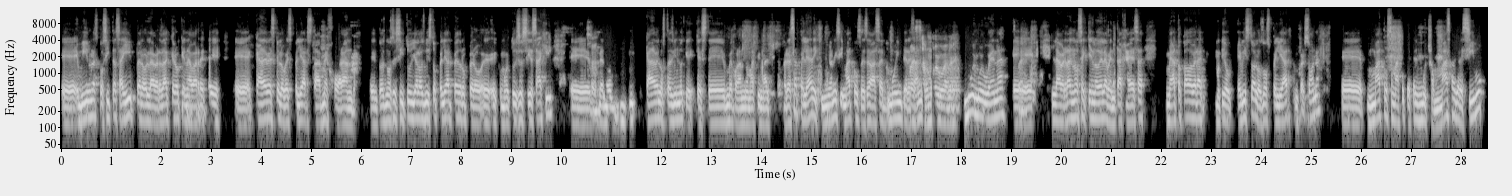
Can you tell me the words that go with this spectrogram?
vi unas cositas ahí, pero la verdad creo que Navarrete eh, cada vez que lo ves pelear está mejorando. Entonces, no sé si tú ya lo has visto pelear, Pedro, pero eh, eh, como tú dices, sí es ágil, pero cada vez lo estás viendo que, que, esté mejorando más y más. Pero esa pelea de Quiñones y Matos, esa va a ser muy interesante. Va a ser muy buena. Muy, muy buena. la verdad, no sé quién lo dé la ventaja a esa. Me ha tocado ver, a, como te digo, he visto a los dos pelear en persona. Matos se me hace que es mucho más agresivo,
